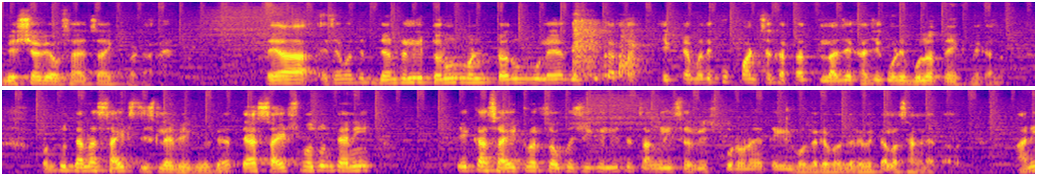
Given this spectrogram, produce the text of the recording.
वेश्या व्यवसायाचा एक प्रकार आहे. त्या याच्यामध्ये जनरली तरुण म्हण तरुण मुलं या गोष्टी करतात. एकट्यामध्ये खूप माणसं करतात. लाजेखाजी कोणी बोलत नाही एकमेकाला परंतु त्यांना साईट्स दिसल्या वेगवेगळ्या. त्या साईट्समधून त्यांनी एका साईटवर चौकशी केली तर चांगली सर्व्हिस पुरवण्यात येईल वगैरे वगैरे त्याला सांगण्यात आलं. आणि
